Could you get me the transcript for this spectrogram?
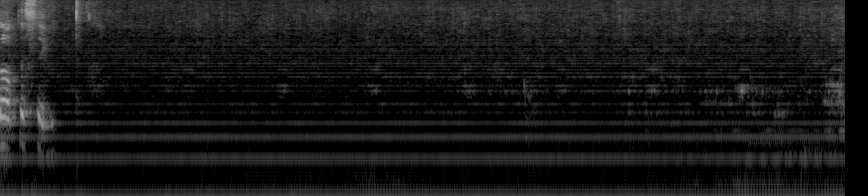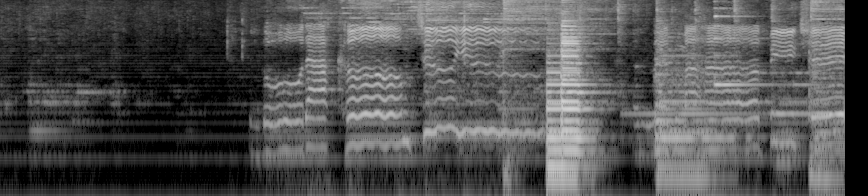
love to sing. Lord, I come to you. Be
